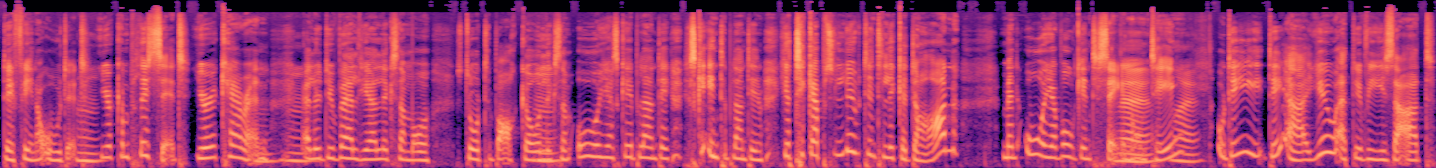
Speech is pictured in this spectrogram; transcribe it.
det fina ordet. Mm. You're complicit, you're a Karen. Eller du väljer liksom att stå tillbaka och liksom, åh jag ska blanda in, jag ska inte blanda in, jag tycker absolut inte likadan, men åh jag vågar inte säga Nej, någonting. nej. Och det, det är ju att du visar att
